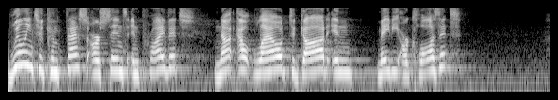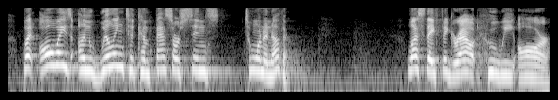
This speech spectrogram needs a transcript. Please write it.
willing to confess our sins in private, not out loud to God in maybe our closet, but always unwilling to confess our sins to one another, lest they figure out who we are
